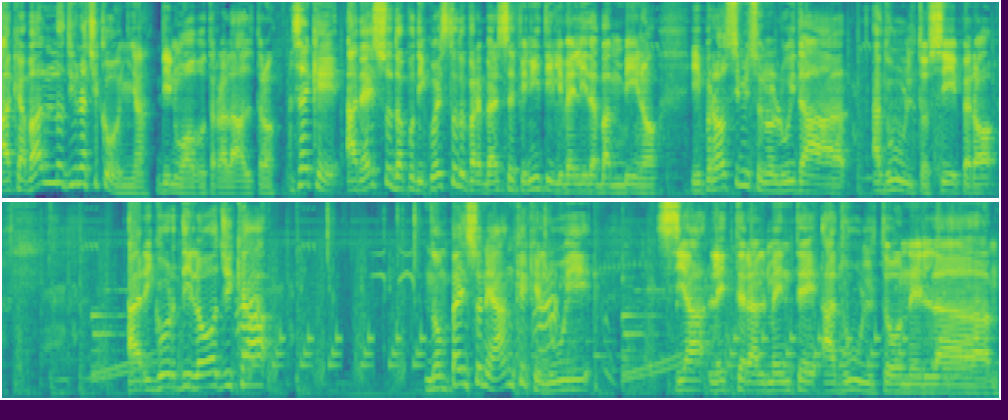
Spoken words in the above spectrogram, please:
A cavallo di una cicogna, di nuovo tra l'altro. Sai che adesso dopo di questo dovrebbero essere finiti i livelli da bambino. I prossimi sono lui da adulto, sì, però... A rigor di logica... Non penso neanche che lui sia letteralmente adulto nel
